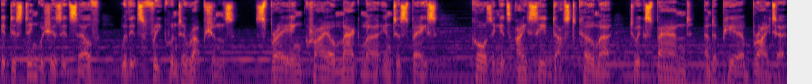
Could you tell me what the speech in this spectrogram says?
it distinguishes itself with its frequent eruptions, spraying cryomagma into space, causing its icy dust coma to expand and appear brighter.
